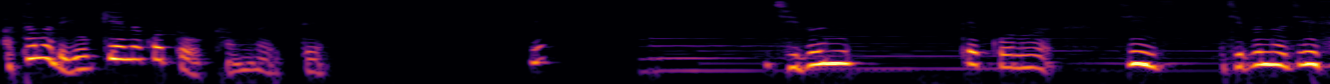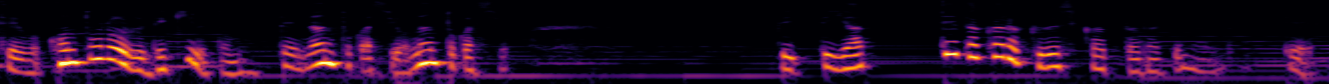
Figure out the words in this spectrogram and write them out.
頭で余計なことを考えて、ね、自分でこの人自分の人生をコントロールできると思って何とかしよう何とかしよう。って言ってやってたから苦しかっただけなんだって。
